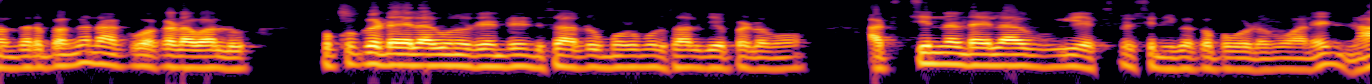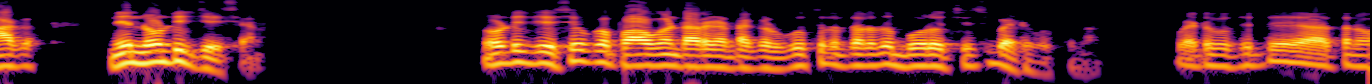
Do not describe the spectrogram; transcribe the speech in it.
సందర్భంగా నాకు అక్కడ వాళ్ళు ఒక్కొక్క డైలాగును రెండు రెండు సార్లు మూడు మూడు సార్లు చెప్పడము అతి చిన్న డైలాగుకి ఎక్స్ప్రెషన్ ఇవ్వకపోవడము అనేది నాకు నేను నోటీస్ చేశాను. నోటీస్ చేసి ఒక పావు గంట అరగంట అక్కడ కూర్చున్న తర్వాత బోర్ వచ్చేసి బయట కూర్చున్నాను బయట కూర్చుంటే అతను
